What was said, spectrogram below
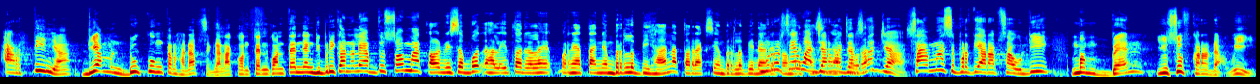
artinya dia mendukung terhadap segala konten-konten yang diberikan oleh Abdus Somad. Kalau disebut hal itu adalah pernyataan yang berlebihan atau reaksi yang berlebihan dari Menurut saya wajar-wajar saja. Sama seperti Arab Saudi memban Yusuf Karadawi.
